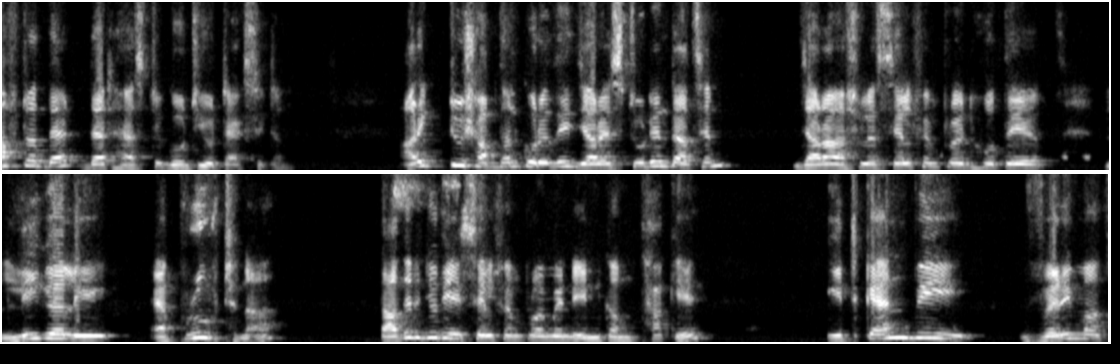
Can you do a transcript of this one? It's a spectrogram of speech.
after that that has to go to your tax return আরেকটু সাবধান করে দিই যারা স্টুডেন্ট আছেন যারা আসলে সেলফ এমপ্লয়েড হতে লিগালি অ্যাপ্রুভড না তাদের যদি এই সেলফ এমপ্লয়মেন্ট ইনকাম থাকে it can be very much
